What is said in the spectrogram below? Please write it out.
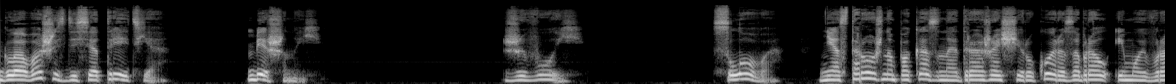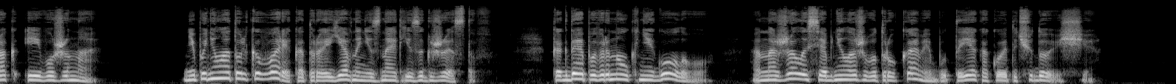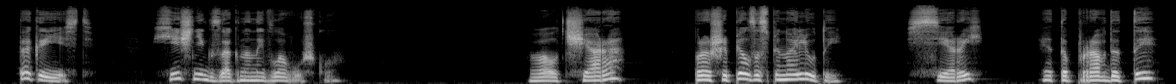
Глава 63. Бешеный. Живой. Слово, неосторожно показанное дрожащей рукой, разобрал и мой враг, и его жена. Не поняла только Варя, которая явно не знает язык жестов. Когда я повернул к ней голову, она сжалась и обняла живот руками, будто я какое-то чудовище. Так и есть. Хищник, загнанный в ловушку. «Волчара?» Прошипел за спиной лютый. «Серый? Это правда ты?»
